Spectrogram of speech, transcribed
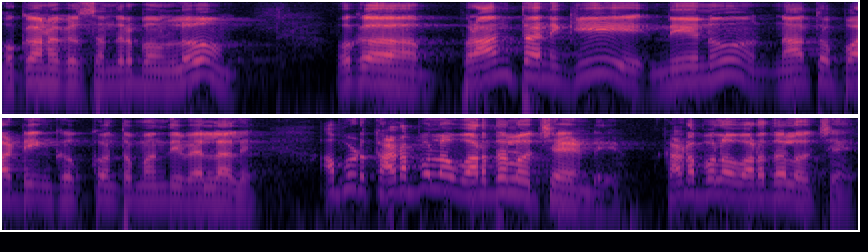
ఒకనొక సందర్భంలో ఒక ప్రాంతానికి నేను నాతో పాటు ఇంకొక కొంతమంది వెళ్ళాలి. అప్పుడు కడపలో వరదలు వచ్చాయండి. కడపలో వరదలు వచ్చాయి.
